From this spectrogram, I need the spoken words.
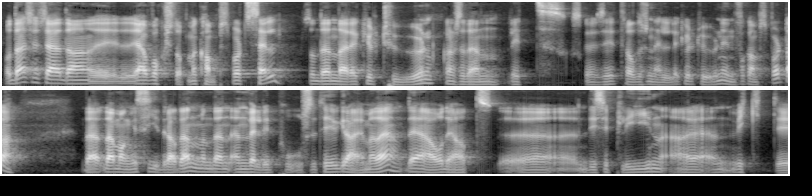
Og der synes jeg da Jeg har vokst opp med kampsport selv, så den der kulturen, kanskje den litt skal vi si, tradisjonelle kulturen innenfor kampsport, da. Det er, det er mange sider av den, men den, en veldig positiv greie med det, det er jo det at eh, disiplin er en viktig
